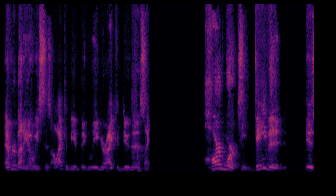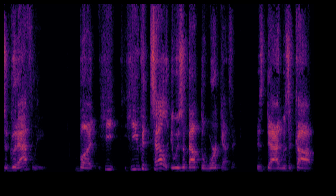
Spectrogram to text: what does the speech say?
Everybody always says, "Oh, I could be a big leaguer. I could do this." Like hard work. See, David is a good athlete, but he he you could tell it was about the work ethic. His dad was a cop,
